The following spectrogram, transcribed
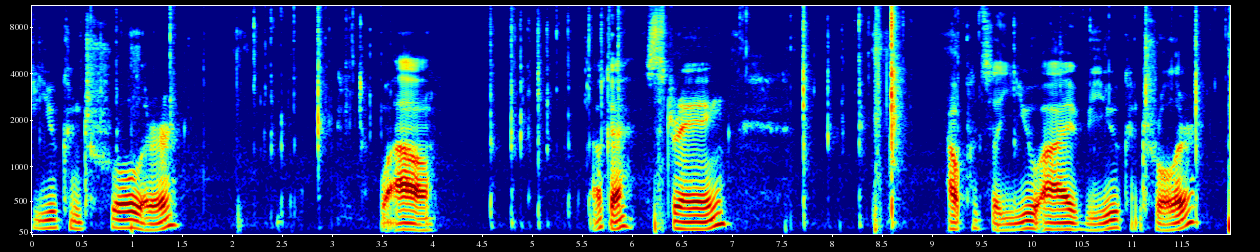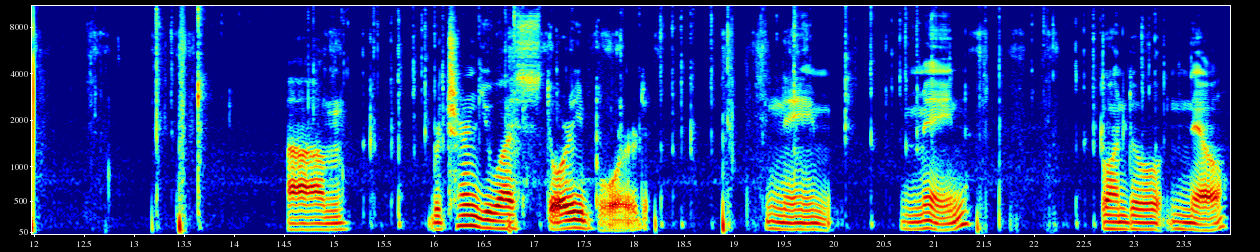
view controller. Wow. Okay. String outputs a UI view controller. Um, return UI storyboard name main bundle nil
